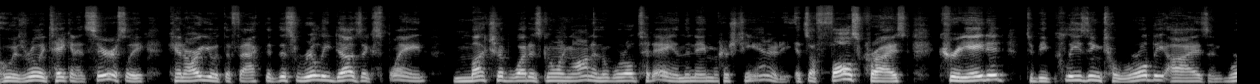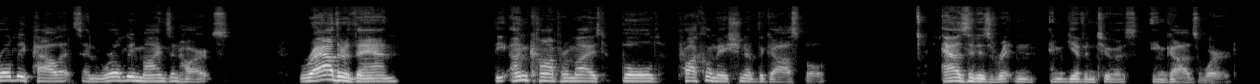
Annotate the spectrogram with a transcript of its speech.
who has really taken it seriously can argue with the fact that this really does explain much of what is going on in the world today in the name of Christianity. It's a false Christ created to be pleasing to worldly eyes and worldly palates and worldly minds and hearts, rather than the uncompromised, bold proclamation of the gospel as it is written and given to us in God's word.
